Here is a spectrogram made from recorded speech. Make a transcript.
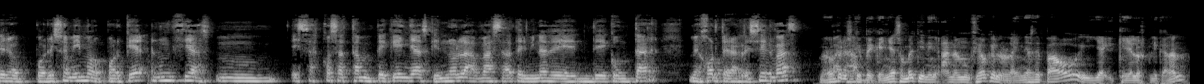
Pero por eso mismo, ¿por qué anuncias mm, esas cosas tan pequeñas que no las vas a terminar de, contar? Mejor te las reservas. No, pero es que pequeñas, hombre, tienen, han anunciado que los lines de pago y, que ya lo explicarán.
